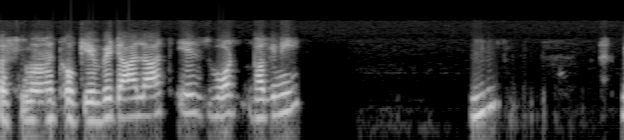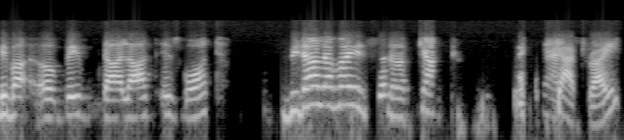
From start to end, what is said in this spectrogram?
Kasmat. Okay. Vidalat is what, Bhagini? Hmm? uh, Vidalat is what? bidalava is uh, cat. cat right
